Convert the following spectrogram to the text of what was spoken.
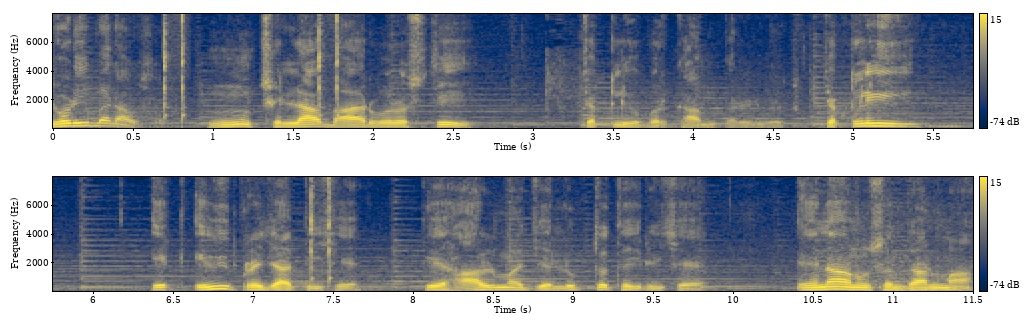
જોડી બનાવશે. હું છેલ્લા બાર વર્ષથી ચકલી ઉપર કામ કરી રહ્યો છું. ચકલી એક એવી પ્રજાતિ છે કે હાલમાં જે લુપ્ત થઈ રહી છે, એના અનુસંધાનમાં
